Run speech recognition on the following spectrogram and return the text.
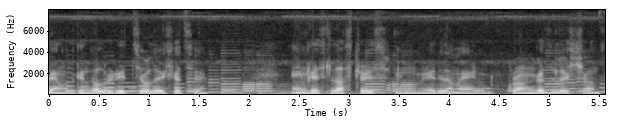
ডায়মন্ড কিন্তু অলরেডি চলে এসেছে। অ্যান্ড গেস লাস্টের স্পিন মেরে দিলাম অ্যান্ড কংগ্রাচুলেশনস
